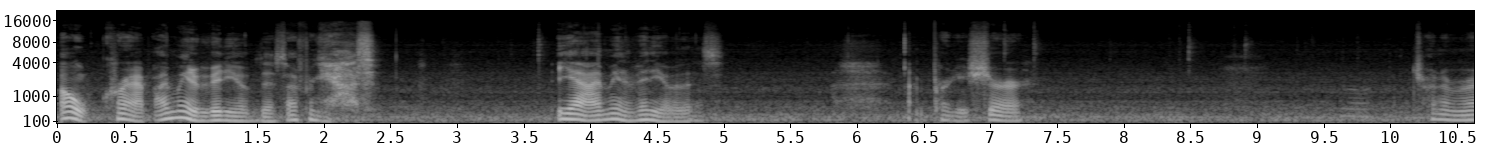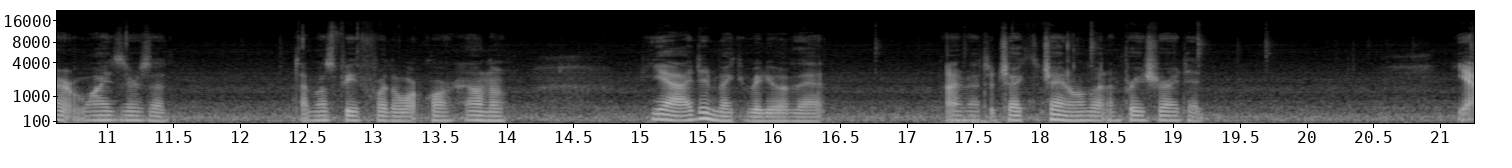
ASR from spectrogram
Oh, crap, I made a video of this, I forgot. yeah, I made a video of this pretty sure. I'm trying to remember why there's a... That must be for the warp core. I don't know. Yeah, I did make a video of that. I'd have to check the channel, but I'm pretty sure I did. Yeah.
